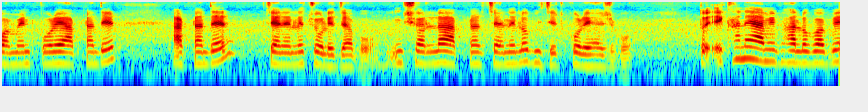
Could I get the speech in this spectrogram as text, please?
কমেন্ট পড়ে আপনাদের আপনাদের চ্যানেলে চলে যাব। ইনশাল্লাহ আপনার চ্যানেলও ভিজিট করে আসব। তো এখানে আমি ভালোভাবে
